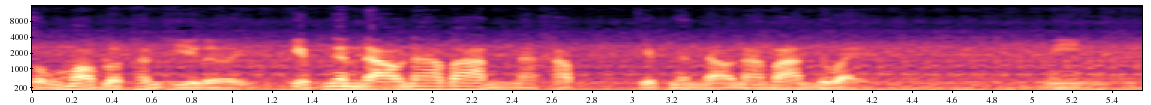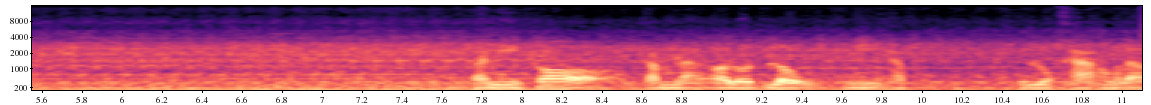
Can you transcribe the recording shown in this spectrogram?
ส่งมอบรถทันทีเลย เก็บเงินดาวน์หน้าบ้านนะครับ เก็บเงินดาวหน้าบ้านด้วย นี่ ตอนนี้ก็กำลังเอารถลงนี่ครับคุณลูกค้าของเรา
